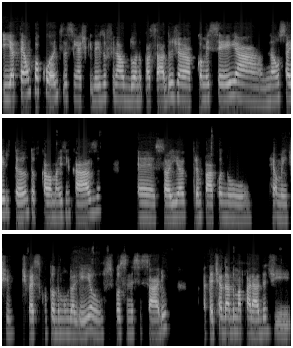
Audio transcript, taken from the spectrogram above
e até um pouco antes, assim, acho que desde o final do ano passado já comecei a não sair tanto, eu ficava mais em casa, é, só ia trampar quando realmente tivesse com todo mundo ali, ou se fosse necessário. Até tinha dado uma parada de,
